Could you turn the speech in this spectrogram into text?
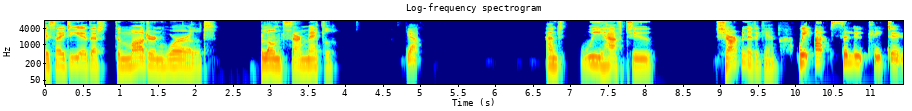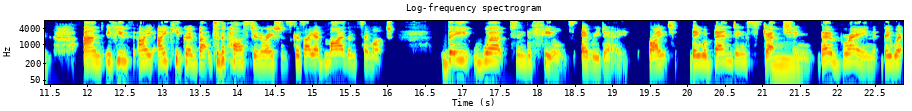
this idea that the modern world blunts our mettle. Yeah. And we have to sharpen it again. We absolutely do. And if you, I, I keep going back to the past generations because I admire them so much. They worked in the fields every day, right? They were bending, stretching mm. their brain. They were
